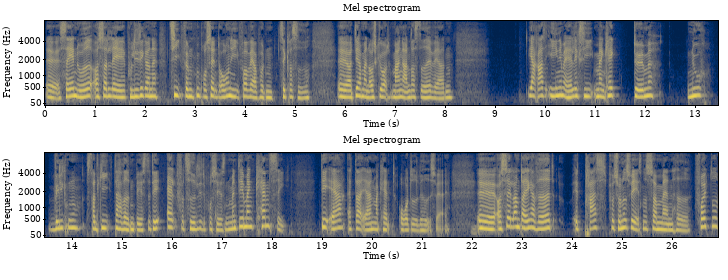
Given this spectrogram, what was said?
øh, sagde noget, og så lagde politikerne 10-15 procent oveni for at være på den sikre side. Øh, og det har man også gjort mange andre steder i verden. Jeg er ret enig med Alex i, man kan ikke dømme nu, hvilken strategi, der har været den bedste. Det er alt for tidligt i processen. Men det, man kan se, det er, at der er en markant overdødelighed i Sverige. Øh, og selvom der ikke har været et, et pres på sundhedsvæsenet, som man havde frygtet,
